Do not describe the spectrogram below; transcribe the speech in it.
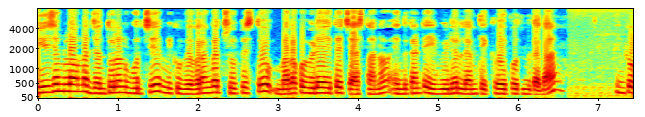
మ్యూజియం లో ఉన్న జంతువులను గురించి మీకు వివరంగా చూపిస్తూ మరొక వీడియో అయితే చేస్తాను. ఎందుకంటే ఈ వీడియో లెంత్ ఎక్కువైపోతుంది కదా. ఇంకో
